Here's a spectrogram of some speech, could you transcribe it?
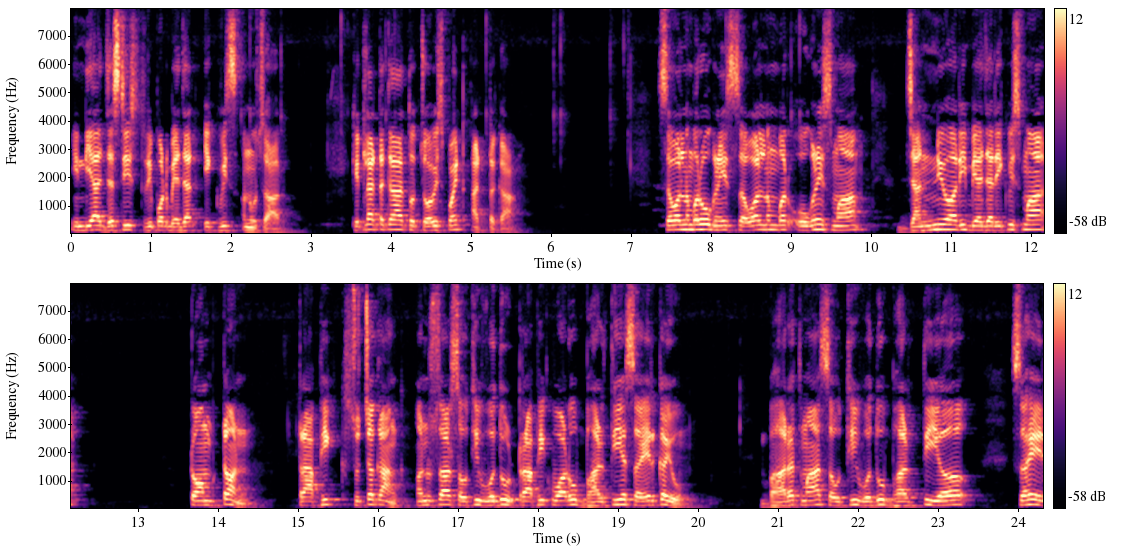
ઇન્ડિયા જસ્ટિસ રિપોર્ટ બે હજાર એકવીસ અનુસાર. કેટલા ટકા? તો ચોવીસ પોઈન્ટ આઠ ટકા. સવાલ નંબર ઓગણીસ. સવાલ નંબર ઓગણીસમાં જાન્યુઆરી બે હજાર એકવીસમાં ટોમ્પટન ટ્રાફિક સૂચકાંક અનુસાર સૌથી વધુ ટ્રાફિકવાળું ભારતીય શહેર કયું? ભારતમાં સૌથી વધુ ભારતીય શહેર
